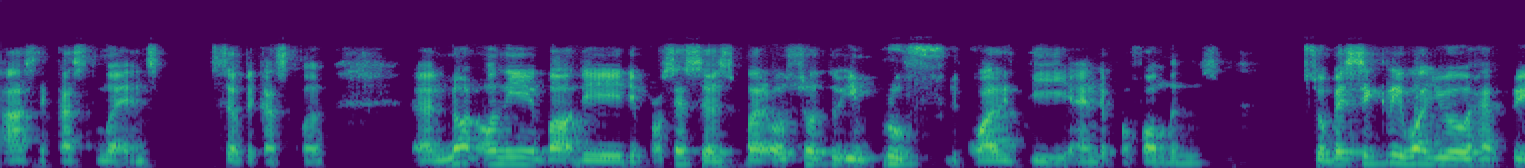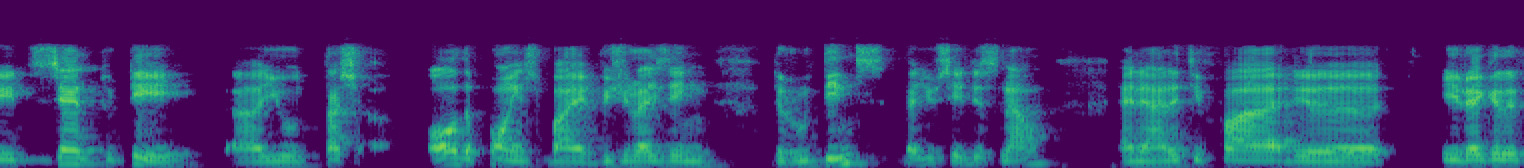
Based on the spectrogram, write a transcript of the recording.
ask the customer and serve the customer uh, not only about the the processes but also to improve the quality and the performance So basically what you have presented today, uh, you touch all the points by visualizing the routines that you said just now and identify the irregular,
